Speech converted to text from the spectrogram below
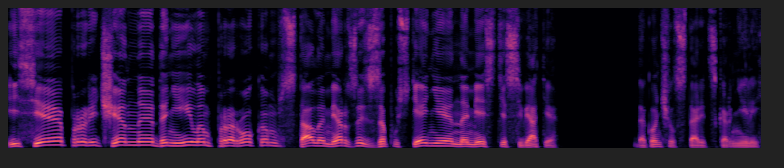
И се, прореченная Даниилом пророком, стала мерзость запустения на месте святя. Докончил старец Корнилий.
